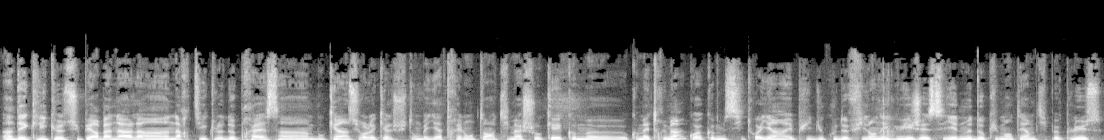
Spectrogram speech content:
Un déclic super banal, un article de presse, un bouquin sur lequel je suis tombé il y a très longtemps, qui m'a choqué comme, euh, comme être humain, quoi, comme citoyen. Et puis du coup, de fil en aiguille, j'ai essayé de me documenter un petit peu plus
